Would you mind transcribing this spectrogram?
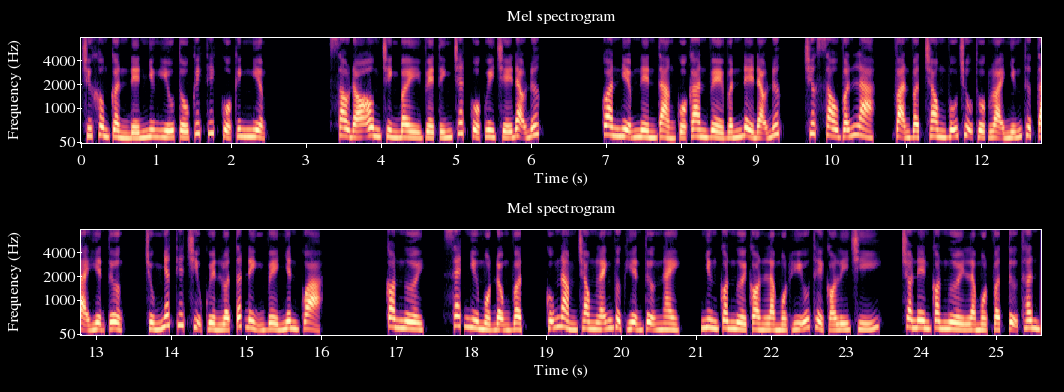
chứ không cần đến những yếu tố kích thích của kinh nghiệm. Sau đó ông trình bày về tính chất của quy chế đạo đức. Quan niệm nền tảng của can về vấn đề đạo đức, trước sau vẫn là, vạn vật trong vũ trụ thuộc loại những thực tại hiện tượng, chúng nhất thiết chịu quyền luật tất định về nhân quả. Con người, xét như một động vật, cũng nằm trong lãnh vực hiện tượng này, nhưng con người còn là một hữu thể có lý trí, cho nên con người là một vật tự thân,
